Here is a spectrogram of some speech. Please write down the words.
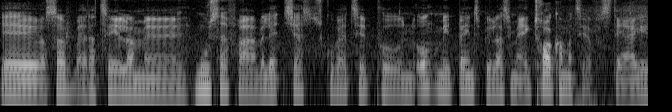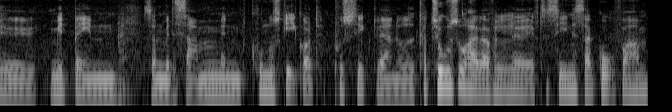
Øh, og så er der tale om øh, Musa fra Valencia, som skulle være tæt på en ung midtbanespiller, som jeg ikke tror kommer til at forstærke øh, midtbanen sådan med det samme, men kunne måske godt på sigt være noget. Cartuso har i hvert fald øh, efter sine sagt god for ham,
